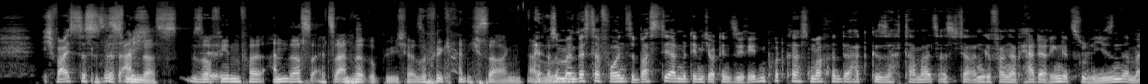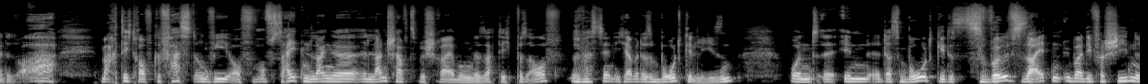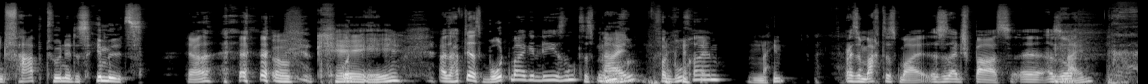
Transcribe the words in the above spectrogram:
ich weiß, dass das ist anders. Mich, ist auf äh, jeden Fall anders als andere Bücher, so viel kann ich sagen. Also, also mein bester Freund Sebastian, mit dem ich auch den Sirenen-Podcast mache, der hat gesagt damals, als ich da angefangen habe, Herr der Ringe zu lesen, er meinte, oh, mach dich drauf gefasst, irgendwie auf, auf seitenlange Landschaftsbeschreibungen. Da sagte ich, pass auf, Sebastian, ich habe das Boot gelesen und äh, in das Boot geht es zwölf Seiten über die verschiedenen Farbtöne des Himmels. Ja. Okay. Und, also habt ihr das Boot mal gelesen? Das Buch Nein. Von Buchheim? Nein. Also macht es mal. Es ist ein Spaß. Äh, also Nein.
